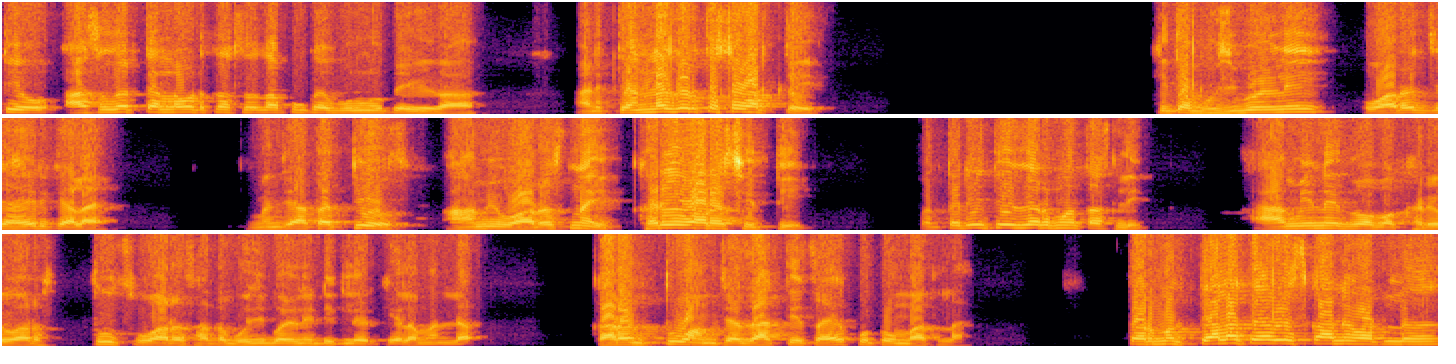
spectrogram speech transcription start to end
तो असं जर त्यांना वाटत असलं तर आपण काय बोलून उपयोग का? आणि त्यांना जर तसं वाटतंय की त्या भुजबळने वारस जाहीर केलाय म्हणजे आता तोच आम्ही वारस नाही खरे वारस आहेत ते. पण तरी ते जर म्हणत असले आम्ही नाही बाबा खरे वारस तूच वारस आता भुजबळने डिक्लेअर केला म्हणल्या कारण तू आमच्या जातीचा आहे कुटुंबातला तर मग त्याला त्यावेळेस का नाही वाटलं?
